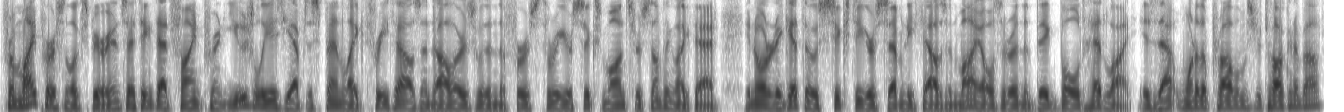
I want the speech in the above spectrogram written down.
From my personal experience, I think that fine print usually is you have to spend like $3,000 within the first three or six months or something like that in order to get those 60 or 70,000 miles that are in the big, bold headline. Is that one of the problems you're talking about?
